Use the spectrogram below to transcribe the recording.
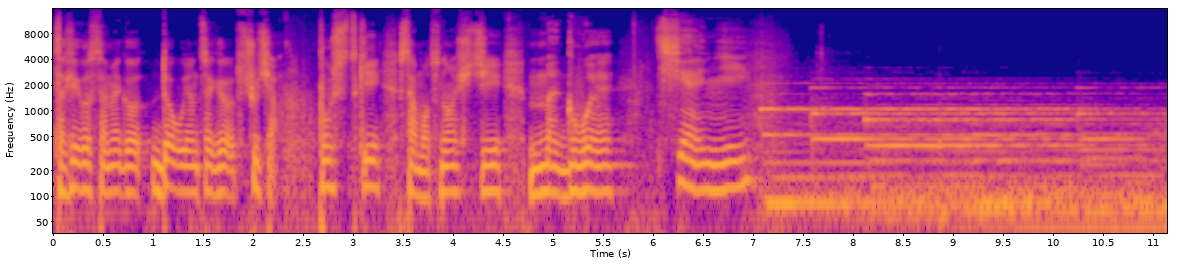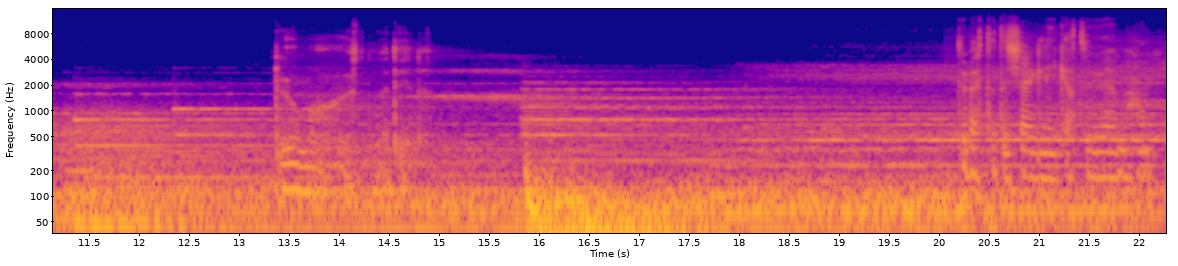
takiego samego dołującego odczucia pustki, samotności, mgły, cieni. Du vet inte tjejlig att du är med honom.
